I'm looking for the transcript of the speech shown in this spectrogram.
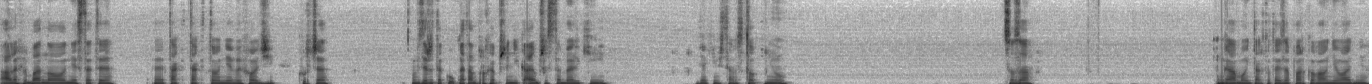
Ale chyba no niestety tak, tak to nie wychodzi. Kurczę, widzę, że te kółka tam trochę przenikają przez te belki w jakimś tam stopniu. Co za... Gamoń tak tutaj zaparkował nieładnie.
